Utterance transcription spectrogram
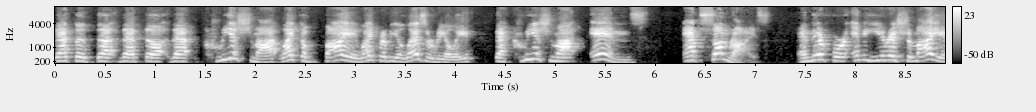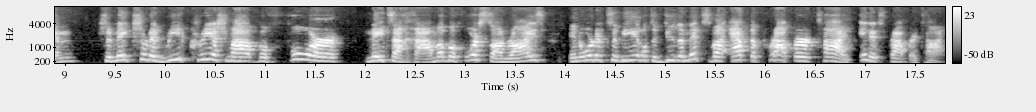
that the that that the that Kriya Shema, like Abaye, like Rabbi Eliezer, really, that Kriya Shema ends at sunrise, and therefore any Yirei Shemayim should make sure to read Kriya Shema before Netzachama, before sunrise, in order to be able to do the mitzvah at the proper time, in its proper time.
